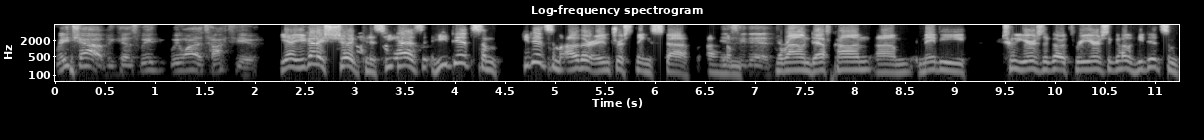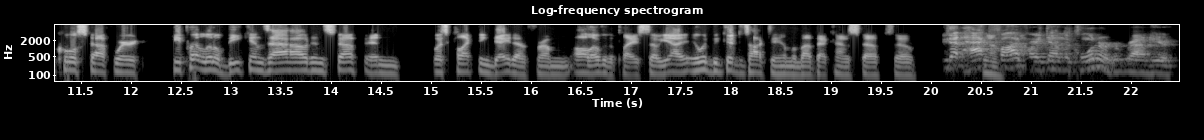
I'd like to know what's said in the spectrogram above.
reach out because we we want to talk to you. Yeah, you guys should because he has he did some he did some other interesting stuff. Um, yes, he did around DEF CON. Um, maybe two years ago, three years ago, he did some cool stuff where he put little beacons out and stuff and was collecting data from all over the place. So yeah, it would be good to talk to him about that kind of stuff. So we got Hack yeah. Five right down the corner around here.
